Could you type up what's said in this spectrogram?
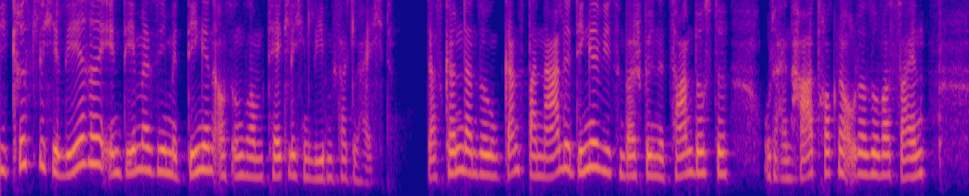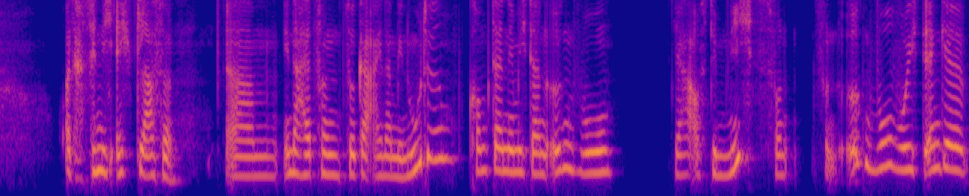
die christliche Lehre, indem er sie mit Dingen aus unserem täglichen Leben vergleicht. Das können dann so ganz banale Dinge wie zum Beispiel eine Zahnbürste oder ein Haartrockner oder sowas sein. Und das finde ich echt klasse. Ähm, innerhalb von circa einer Minute kommt er nämlich dann irgendwo, ja, aus dem Nichts, von, von irgendwo, wo ich denke,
